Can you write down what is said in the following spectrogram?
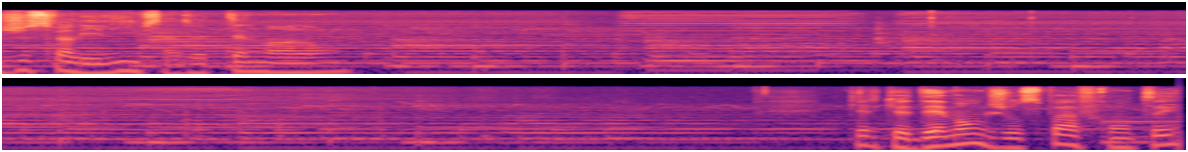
Juste faire les livres, ça doit être tellement long. Quelques démons que j'ose pas affronter.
